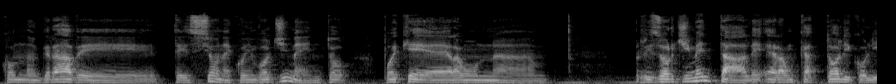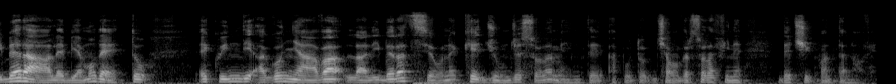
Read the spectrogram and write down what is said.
con grave tensione e coinvolgimento poiché era un uh, risorgimentale, era un cattolico liberale, abbiamo detto, e quindi agognava la liberazione che giunge solamente, appunto, diciamo, verso la fine del 59.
